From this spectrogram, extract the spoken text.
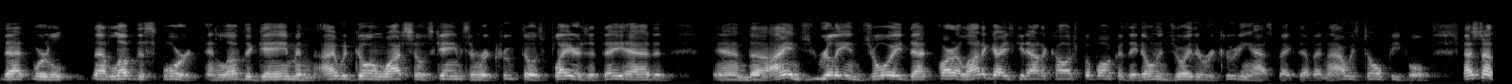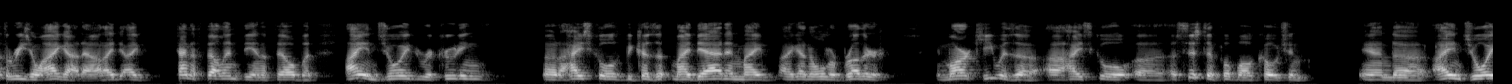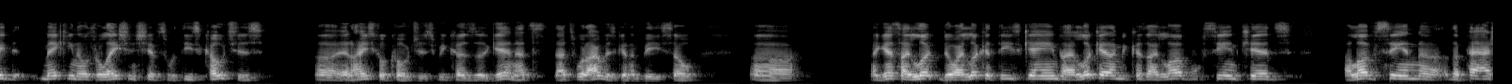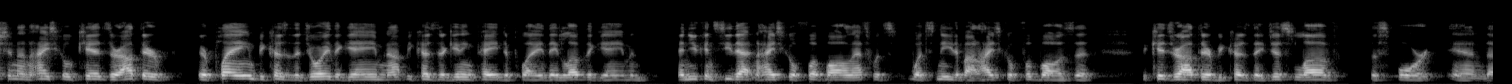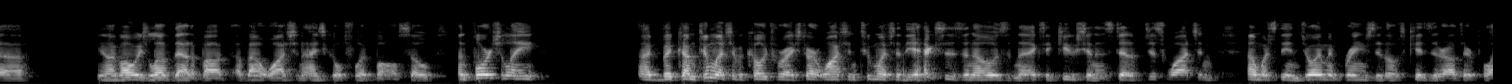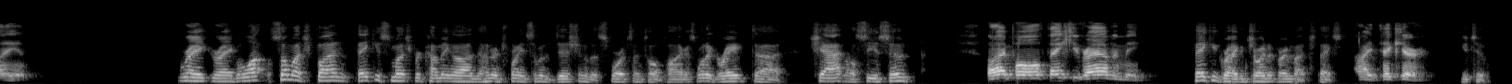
that were that love the sport and love the game, and I would go and watch those games and recruit those players that they had, and and uh, I en- really enjoyed that part. A lot of guys get out of college football because they don't enjoy the recruiting aspect of it, and I always told people that's not the reason why I got out. I, I kind of fell into the NFL, but I enjoyed recruiting uh, to high schools because my dad and my I got an older brother, Mark. He was a, a high school uh, assistant football coach, and and uh, I enjoyed making those relationships with these coaches uh, at high school coaches because again, that's that's what I was going to be. So. Uh, I guess I look. Do I look at these games? I look at them because I love seeing kids. I love seeing uh, the passion on high school kids. They're out there they're playing because of the joy of the game, not because they're getting paid to play. They love the game, and and you can see that in high school football. And that's what's what's neat about high school football is that the kids are out there because they just love the sport. And uh, you know, I've always loved that about about watching high school football. So unfortunately. I've become too much of a coach where I start watching too much of the X's and O's and the execution instead of just watching how much the enjoyment brings to those kids that are out there playing. Great, Greg. Well, so much fun. Thank you so much for coming on the 127th edition of the Sports Untold podcast. What a great uh, chat, and I'll see you soon. All right, Paul. Thank you for having me. Thank you, Greg. Enjoyed it very much. Thanks. All right. Take care. You too.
